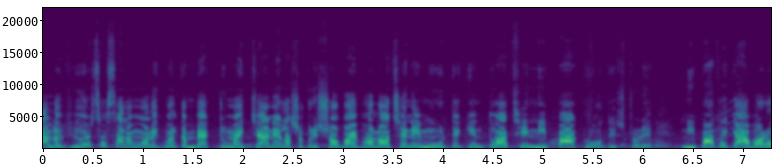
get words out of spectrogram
হ্যালো ভিউয়ার্স আসসালামু আলাইকুম welcome back to my channel. আশা করি সবাই ভালো আছেন। এই মুহূর্তে কিন্তু আছি নিপা ক্লোথ স্টোরে। নিপা থেকে আবারও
